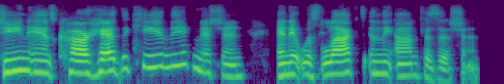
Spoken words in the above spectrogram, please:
Jean Ann's car had the key in the ignition and it was locked in the on position.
